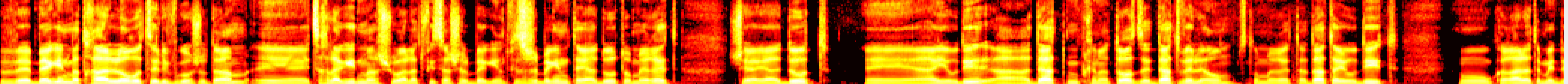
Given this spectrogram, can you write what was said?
ובגין בהתחלה לא רוצה לפגוש אותם. Uh, צריך להגיד משהו על התפיסה של בגין. התפיסה של בגין את היהדות אומרת שהיהדות, uh, היהודית, הדת מבחינתו זה דת ולאום. זאת אומרת, הדת היהודית... הוא קרא לה תמיד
